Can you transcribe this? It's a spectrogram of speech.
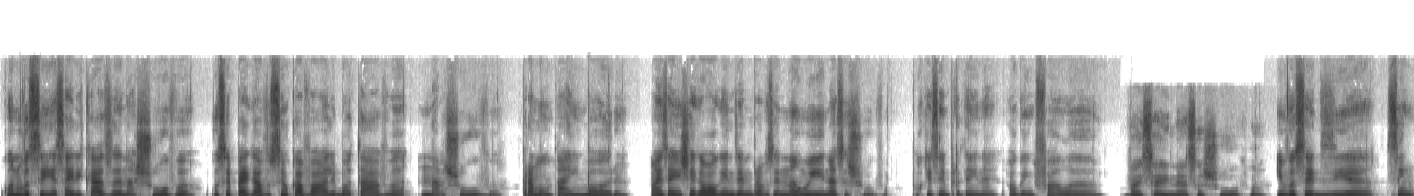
quando você ia sair de casa na chuva, você pegava o seu cavalo e botava na chuva para montar e ir embora. Mas aí chegava alguém dizendo para você não ir nessa chuva, porque sempre tem, né? Alguém que fala Vai sair nessa chuva. e você dizia sim,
